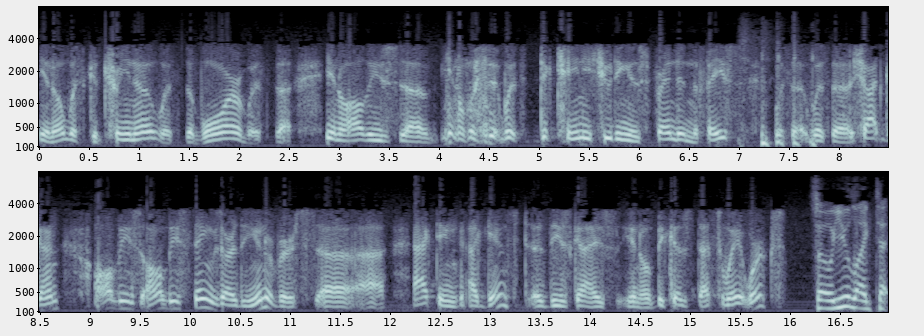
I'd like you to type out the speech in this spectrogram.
you know, with Katrina, with the war, with uh, you know all these, uh, you know, with, with Dick Cheney shooting his friend in the face with a, with a shotgun. All these all these things are the universe uh, uh, acting against uh, these guys, you know, because that's the way it works. So you, like te-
